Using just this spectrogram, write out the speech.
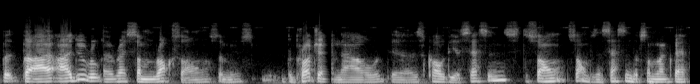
but but I, I do write some rock songs. I mean, the project now uh, is called The Assassins. The song song is Assassins or something like that.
